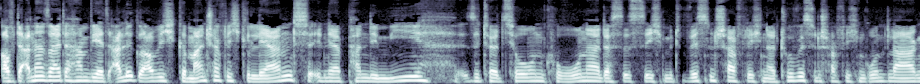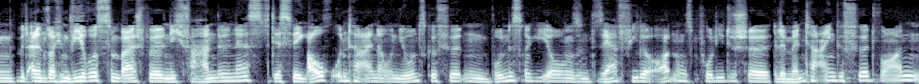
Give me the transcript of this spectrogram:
Auf der anderen Seite haben wir jetzt alle, glaube ich, gemeinschaftlich gelernt in der Pandemiesituation Corona, dass es sich mit wissenschaftlichen, naturwissenschaftlichen Grundlagen, mit einem solchen Virus zum Beispiel, nicht verhandeln lässt. Deswegen auch unter einer unionsgeführten Bundesregierung sind sehr viele ordnungspolitische Elemente eingeführt worden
